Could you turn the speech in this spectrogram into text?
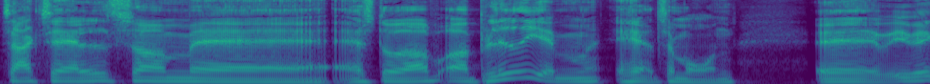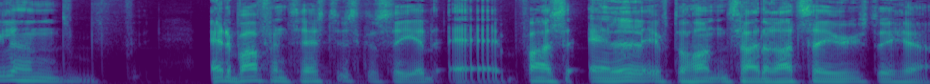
tak til alle, som uh, er stået op og er blevet hjemme her til morgen. Uh, I virkeligheden er det bare fantastisk at se, at øh, faktisk alle efterhånden tager det ret seriøst, det her.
